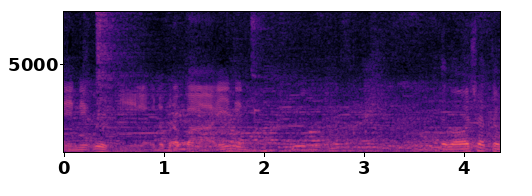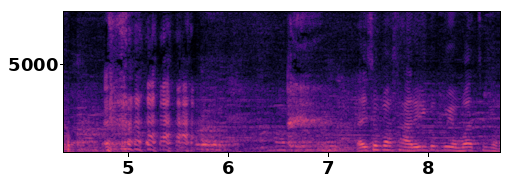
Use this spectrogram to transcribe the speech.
Ini uh gila udah berapa ini nih. udah bawa shot coba Tapi sumpah sehari ini gue punya buat sumpah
